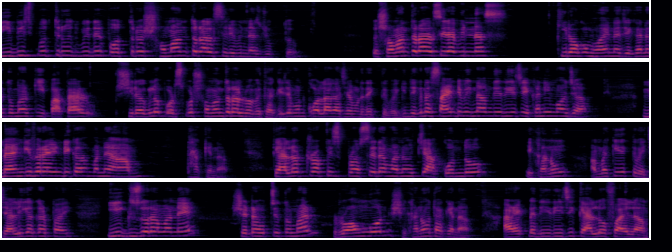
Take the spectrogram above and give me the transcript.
দ্বিবীজপত্রী উদ্ভিদের পত্র সমান্তরাল শিরাবিন্যাস যুক্ত? তো সমান্তরাল শিরাবিন্যাস কী রকম হয় না? যেখানে তোমার কি পাতার শিরাগুলো পরস্পর সমান্তরালভাবে থাকে, যেমন কলা গাছে আমরা দেখতে পাই। কিন্তু এখানে সাইন্টিফিক নাম দিয়ে দিয়েছে, এখানেই মজা। ম্যাঙ্গিফেরা ইন্ডিকা মানে আম থাকে না। ক্যালোট্রপিস প্রসেরা মানে হচ্ছে আকন্দ, এখানেও আমরা কি দেখতে পাই? জালিকাকার পাই। ইক্সোরা মানে সেটা হচ্ছে তোমার রঙ্গন, সেখানেও থাকে না। আর একটা দিয়ে দিয়েছি ক্যালোফাইলাম,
